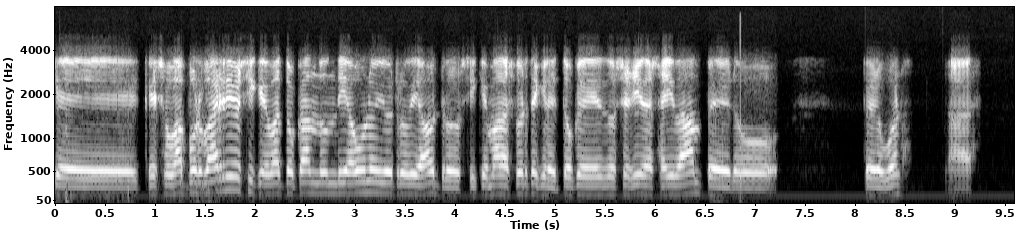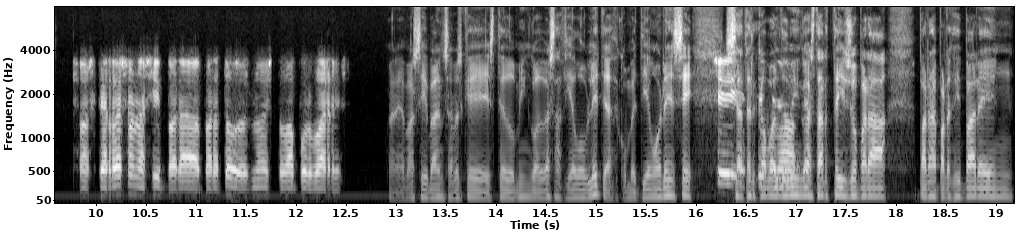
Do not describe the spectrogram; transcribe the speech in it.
que, eso va por barrios y que va tocando un día uno y otro día otro. Sí que mala suerte que le toque dos seguidas ahí van, pero, pero bueno, las carreras son así para, para todos, ¿no? Esto va por barrios. Además, Iván, sabes que este domingo Albas hacía doblete, competía en Orense, se acercaba el domingo a estar Teiso para, para participar en,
